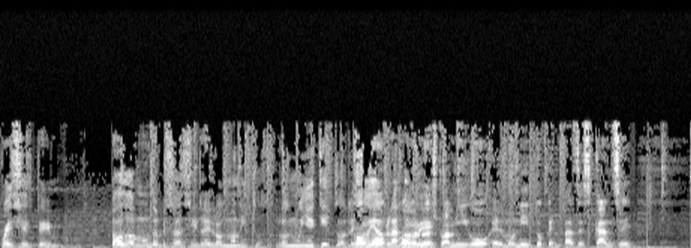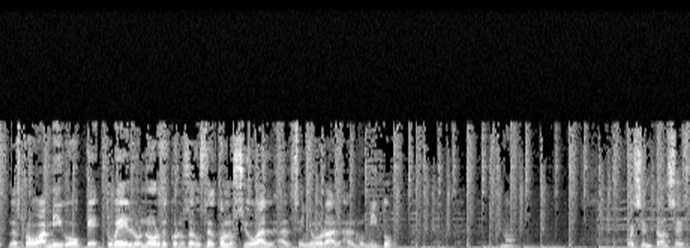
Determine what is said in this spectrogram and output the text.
Pues este, todo el mundo empezó a decirle los monitos, los muñequitos, le estoy hablando como de... nuestro amigo el monito que en paz descanse nuestro amigo que tuve el honor de conocer usted conoció al, al señor al, al monito No. Pues entonces,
